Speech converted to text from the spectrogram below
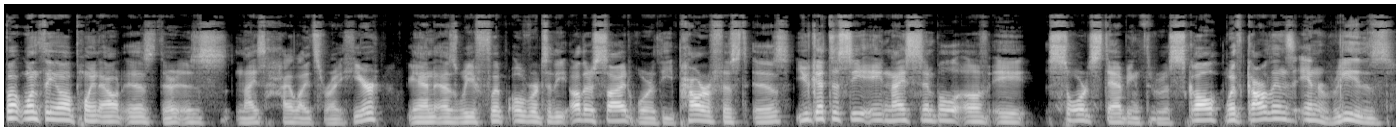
But one thing I'll point out is there is nice highlights right here. And as we flip over to the other side where the power fist is, you get to see a nice symbol of a sword stabbing through a skull with garlands and wreaths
